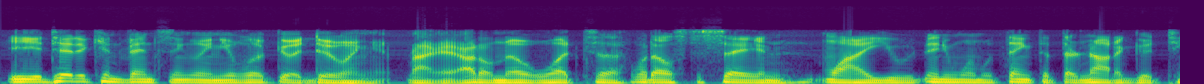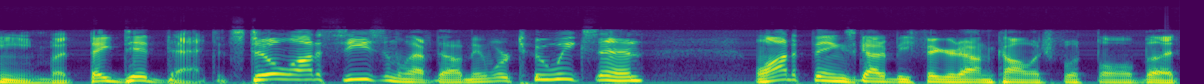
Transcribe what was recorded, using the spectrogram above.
you did it convincingly, and you look good doing it. I, I don't know what uh, what else to say and why you anyone would think that they're not a good team, but they did that. It's still a lot of season left. Though. I mean, we're two weeks in. A lot of things got to be figured out in college football, but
